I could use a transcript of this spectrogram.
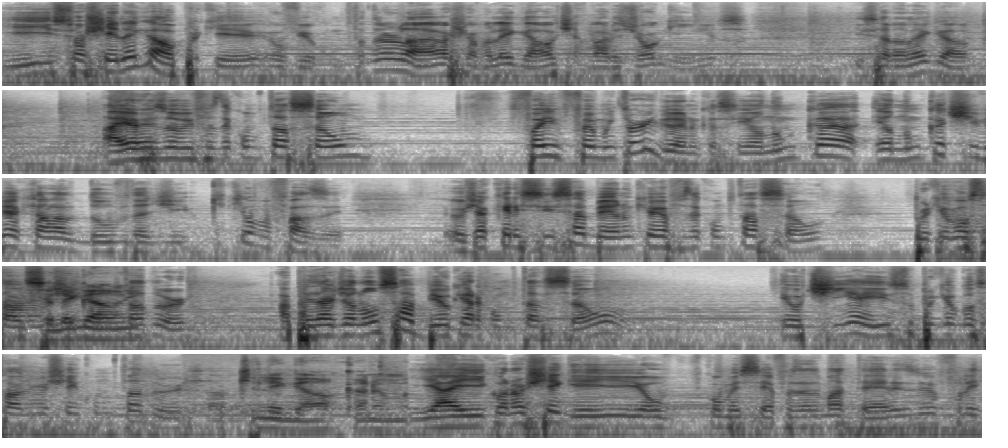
E isso eu achei legal, porque eu vi o computador lá, eu achava legal, tinha vários joguinhos. Isso era legal. Aí eu resolvi fazer computação. Foi, foi muito orgânico, assim. Eu nunca, eu nunca tive aquela dúvida de o que, que eu vou fazer. Eu já cresci sabendo que eu ia fazer computação, porque eu gostava de Isso é legal, em hein? computador. Apesar de eu não saber o que era computação, eu tinha isso porque eu gostava de mexer em computador, sabe? Que legal, caramba. E aí quando eu cheguei e eu comecei a fazer as matérias, eu falei,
